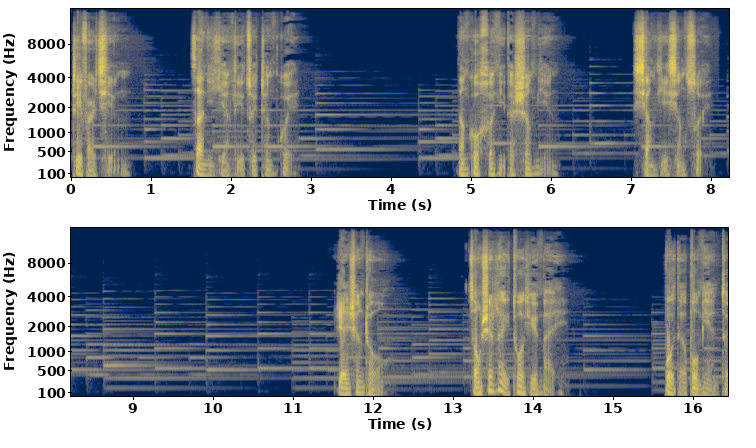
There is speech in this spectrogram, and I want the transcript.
这份情，在你眼里最珍贵，能够和你的生命相依相随。人生中。总是泪多于美，不得不面对；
